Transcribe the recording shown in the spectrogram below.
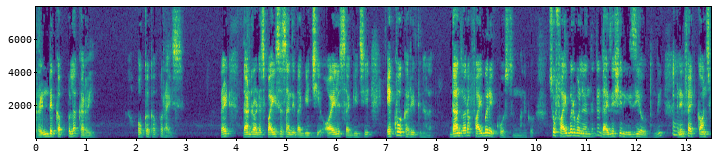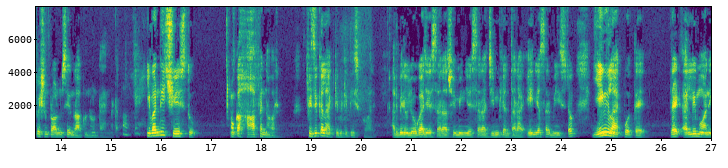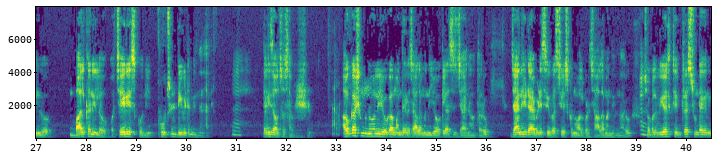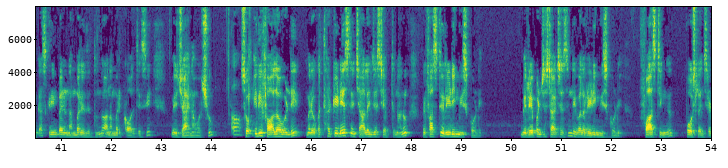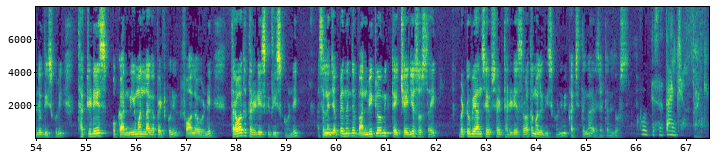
రెండు కప్పుల కర్రీ. ఒక కప్పు రైస్ రైట్? దాంట్లో అంటే స్పైసెస్ అన్ని తగ్గించి ఆయిల్స్ తగ్గించి ఎక్కువ కర్రీ తినాలి. దాని ద్వారా ఫైబర్ ఎక్కువ వస్తుంది మనకు. సో ఫైబర్ వల్ల ఏంటంటే డైజెషన్ ఈజీ అవుతుంది. And in fact constipation problems ఏం రాకుండా ఉంటాయన్నమాట. ఇవన్నీ చేస్తూ ఒక half an hour physical activity తీసుకోవాలి. అది మీరు యోగా చేస్తారా స్విమ్మింగ్ చేస్తారా జిమ్కి వెళ్తారా ఏం చేస్తారా మీ ఇష్టం. ఏమీ లేకపోతే రైట్ ఎర్లీ మార్నింగ్ బాల్కనీలో చైర్ వేసుకొని కూర్చుని డి విటమిన్ తినాలి. దట్ ఈజ్ ఆల్సో సఫిషియంట్ అవకాశం ఉన్న వాళ్ళు యోగా మన దగ్గర చాలామంది యోగా క్లాసెస్ జాయిన్ అవుతారు. జాయిన్ అయ్యి డయాబెటీస్ రివర్స్ చేసుకున్న వాళ్ళు కూడా చాలామంది ఉన్నారు. సో ఒకవేళ వ్యూయర్స్కి ఇంట్రెస్ట్ ఉంటే కనుక స్క్రీన్ పైన నెంబర్ ఏదైతే ఉందో ఆ నెంబర్కి కాల్ చేసి మీరు జాయిన్ అవ్వచ్చు. సో. ఇది ఫాలో అవ్వండి. మరి ఒక థర్టీ డేస్ నేను ఛాలెంజెస్ చెప్తున్నాను. మీరు ఫస్ట్ రీడింగ్ తీసుకోండి. మీరు రేపటి నుంచి స్టార్ట్ చేసింది ఇవాళ రీడింగ్ తీసుకోండి. ఫాస్టింగ్ పోస్ట్ లంచ్ రెండు తీసుకుని థర్టీ డేస్ ఒక నియమం లాగా పెట్టుకొని ఫాలో అవ్వండి. తర్వాత థర్టీ డేస్కి తీసుకోండి. అసలు నేను చెప్పేది ఏంటంటే వన్ వీక్లో మీకు చేంజెస్ వస్తాయి. But to be on safe side thirty days తర్వాత మళ్ళీ తీసుకోండి. మీకు ఖచ్చితంగా రిజల్ట్ అనేది వస్తుంది. Okay sir thank you thank you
